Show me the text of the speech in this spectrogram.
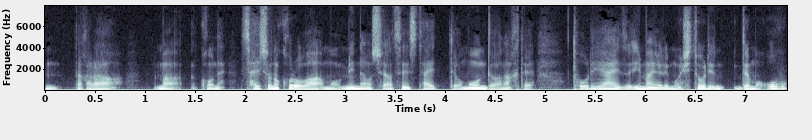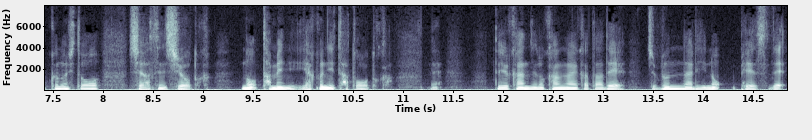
うん、だからまあこうね最初の頃はもうみんなを幸せにしたいって思うんではなくてとりあえず今よりも一人でも多くの人を幸せにしようとかのために役に立とうとかね。っていう感じの考え方で自分なりのペースで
